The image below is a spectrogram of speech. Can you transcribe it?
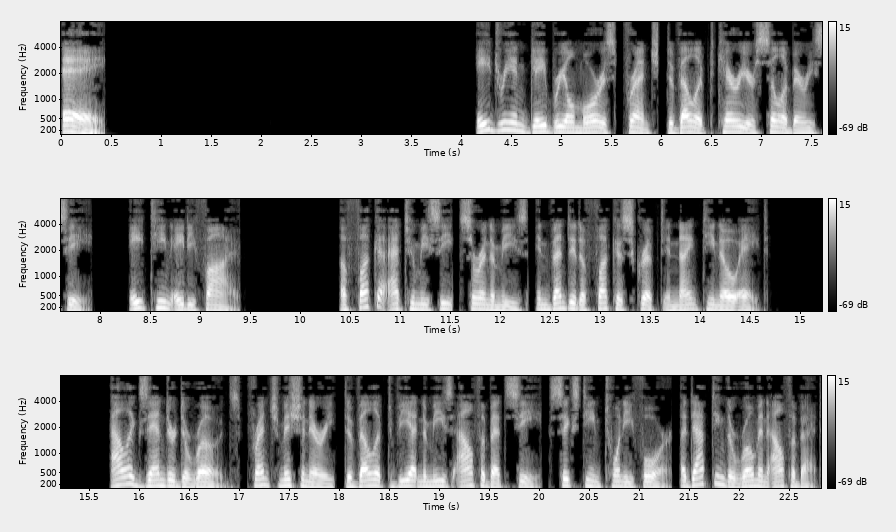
A Adrian Gabriel Morris, French, developed carrier syllabary c. 1885. Afuka Atumisi, Surinamese, invented Afuka script in 1908. Alexander de Rhodes, French missionary, developed Vietnamese alphabet c. 1624, adapting the Roman alphabet.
